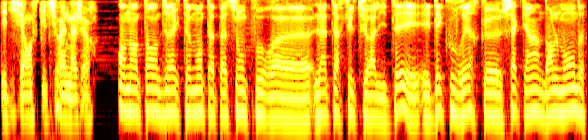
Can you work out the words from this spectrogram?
des différences culturelles majeures on entend directement ta passion pour euh, l'interculturalité et, découvrir que chacun dans le monde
